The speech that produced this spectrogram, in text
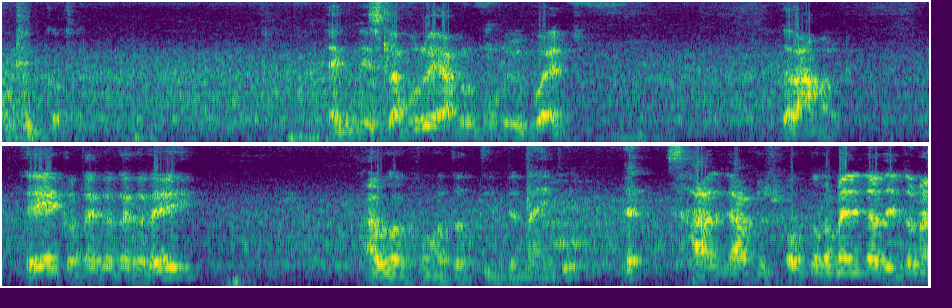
কঠিন কথা একদিন ইসলামপুরে আমার মনে কয়েক তারা আমার এই কথা কথা করে আল্লাহ ক্ষমতা তিনটে নাই যে স্যার যে আপনি সব কথা মেনে না দিত না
